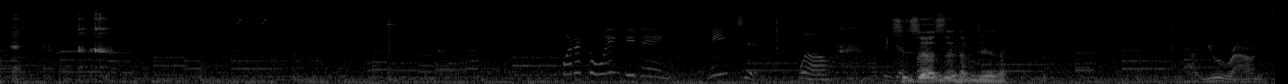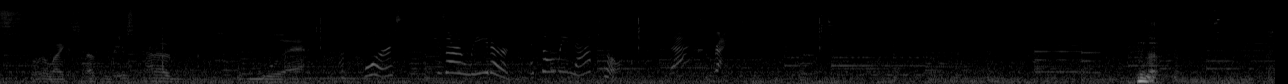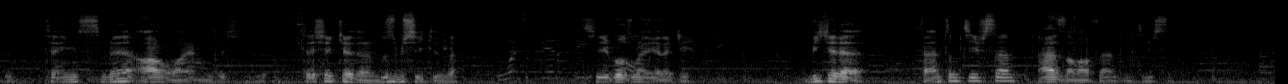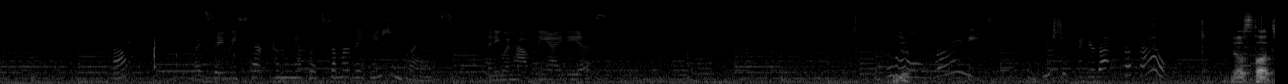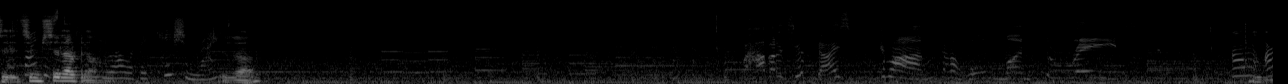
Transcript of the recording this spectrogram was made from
Sizi özledim diyelim. Thanks mi? Avmaymış. Teşekkür ederim düz bir şekilde. Şeyi bozmaya gerek yok. Bir kere Phantom Thief'sen her zaman Phantom Thief'sin. Well, I'd say we start coming up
